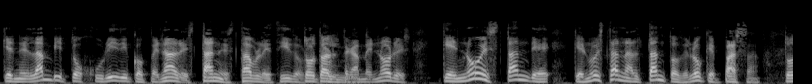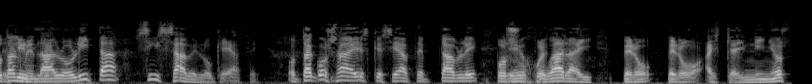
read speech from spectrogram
que en el ámbito jurídico penal están establecidos contra menores que no están de que no están al tanto de lo que pasa. Totalmente. la Lolita sí sabe lo que hace. Otra cosa es que sea aceptable eh, jugar ahí, pero, pero es que hay niños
